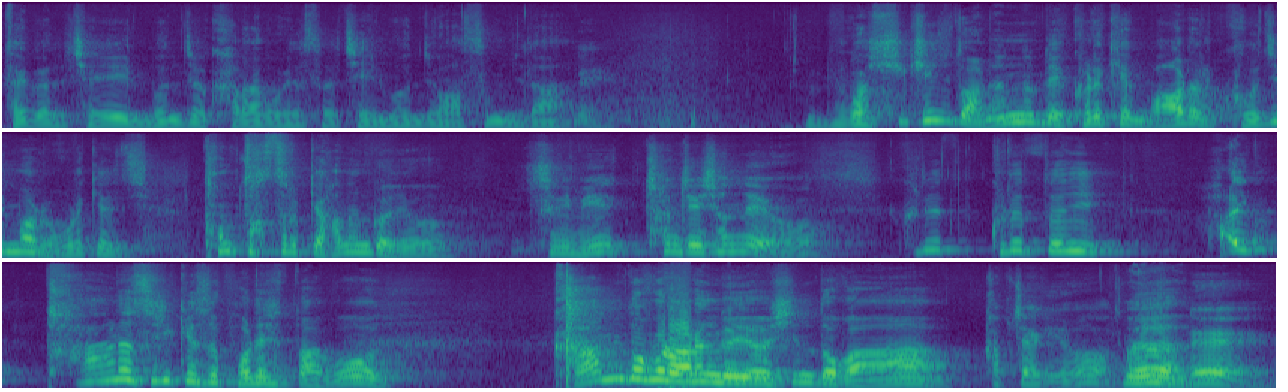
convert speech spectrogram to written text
댁을 제일 먼저 가라고 해서 제일 먼저 왔습니다. 네. 누가 시키지도 않았는데 그렇게 말을 거짓말을 그렇게 통탁스럽게 하는 거예요. 스님이 천재셨네요. 그랬, 그랬더니 아이고 탄원스님께서 보내셨다고 감동을 하는 거예요 신도가. 갑자기요? 네. 네.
